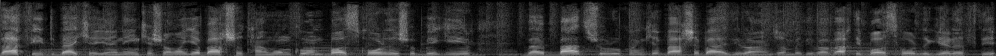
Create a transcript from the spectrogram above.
و feedback ه. یعنی اینکه شما یه بخش رو تموم کن بازخوردش رو بگیر و بعد شروع کن که بخش بعدی رو انجام بدی و وقتی بازخورد گرفتی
